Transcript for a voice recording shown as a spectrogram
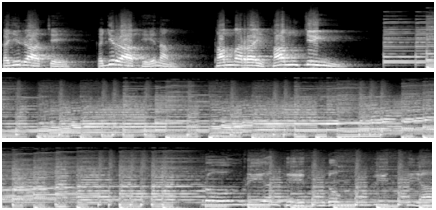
กยิราเจกยิราเถนังทำอะไรทำจริงโรงเรียนเทพอุดมวิทยา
